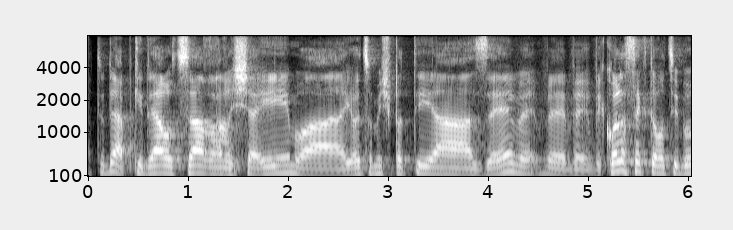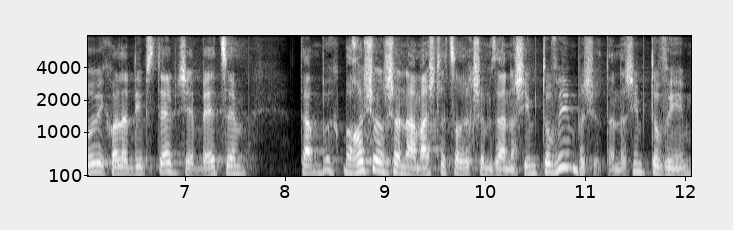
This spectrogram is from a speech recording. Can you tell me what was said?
אתה יודע, פקידי האוצר הרשעים, או היועץ המשפטי הזה, וכל הסקטור הציבורי, וכל ה deep state, שבעצם, אתה, בראש ובראשונה, מה שאתה צריך שם זה אנשים טובים פשוט, אנשים טובים,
